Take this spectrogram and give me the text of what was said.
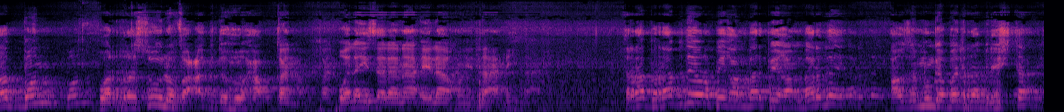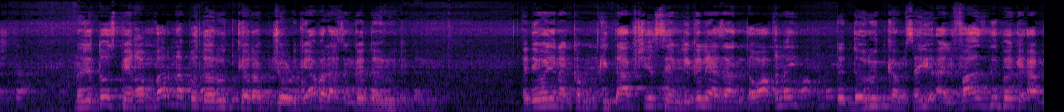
رب والرسول فعبده حقا وليس لنا اله ثاني رب رب دی او پیغمبر پیغمبر دی او زمونږ بل رب رښتا نو چې دوست پیغمبر نه په درود کې رب جوړ کیا بل څنګه درود د دې وجه نه کوم کتاب شیخ صاحب لیکلی ازان تواخلی د درود کم صحیح الفاظ دی پکې اپ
